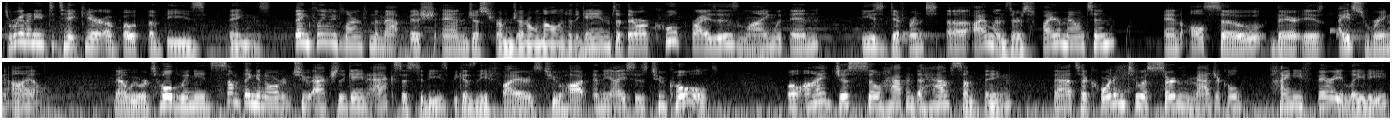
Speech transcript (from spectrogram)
So we're going to need to take care of both of these things. Thankfully, we've learned from the Mapfish and just from general knowledge of the games that there are cool prizes lying within these different uh, islands. There's Fire Mountain, and also there is Ice Ring Isle. Now we were told we need something in order to actually gain access to these because the fire is too hot and the ice is too cold. Well, I just so happen to have something that, according to a certain magical tiny fairy lady,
